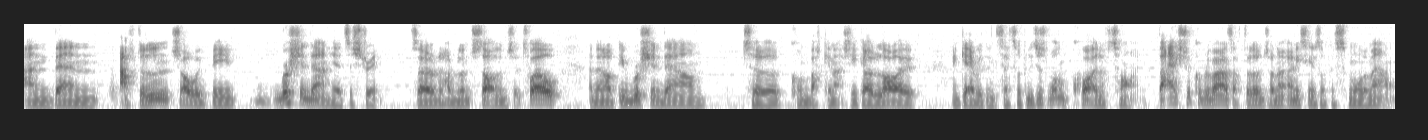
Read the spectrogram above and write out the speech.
And then after lunch, I would be rushing down here to stream. So I'd have lunch, start lunch at 12, and then I'd be rushing down to come back and actually go live and get everything set up. And it just wasn't quite enough time. That extra couple of hours after lunch, I know it only seems like a small amount.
